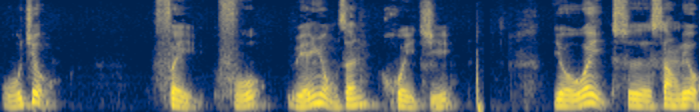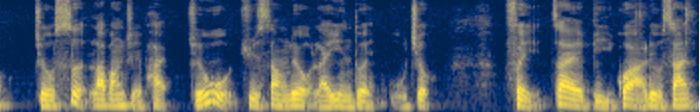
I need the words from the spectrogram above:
无咎，匪服袁永贞悔极。有位是上六，九四拉帮结派，九五据上六来应对，无救。匪在比卦六三，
